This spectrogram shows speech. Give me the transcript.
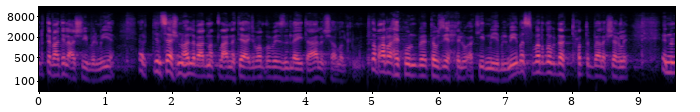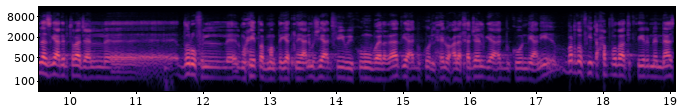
ارتفعت إلى 20% تنساش إنه هلأ بعد ما تطلع النتائج برضه بإذن الله تعالى إن شاء الله طبعا راح يكون توزيع حلو أكيد 100% بس برضه بدك تحط ببالك شغلة إنه الناس قاعدة بتراجع الظروف المحيطه بمنطقتنا يعني مش قاعد فيه ويكون مبالغات قاعد بيكون الحلو على خجل قاعد بيكون يعني برضه في تحفظات كثير من الناس.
